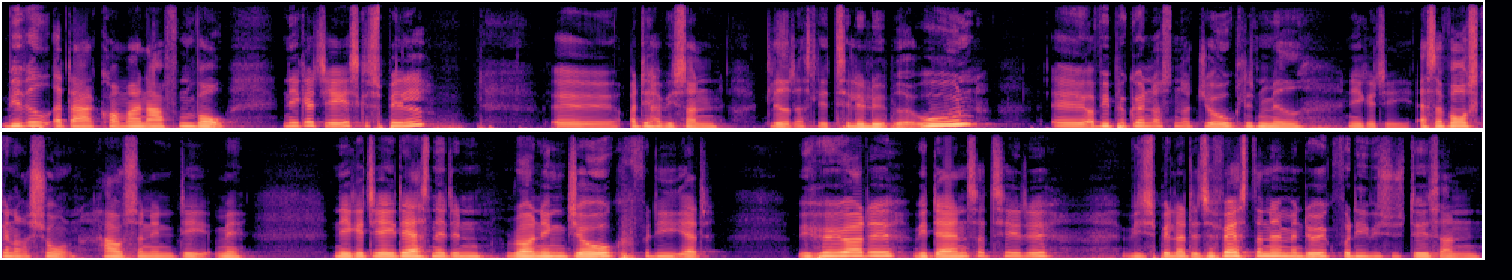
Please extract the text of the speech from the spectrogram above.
Vi ved, at der kommer en aften, hvor Nick og Jay skal spille, øh, og det har vi sådan glædet os lidt til i løbet af ugen. Øh, og vi begynder sådan at joke lidt med Nick og Jay. Altså vores generation har jo sådan en idé med Nick og Jay. Det er sådan lidt en running joke, fordi at vi hører det, vi danser til det, vi spiller det til festerne, men det er jo ikke fordi, vi synes, det er sådan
